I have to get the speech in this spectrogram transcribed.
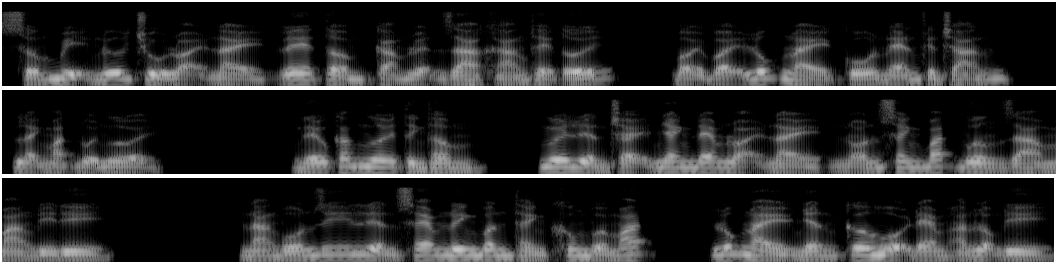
sớm bị nữ chủ loại này ghê tởm cảm luyện ra kháng thể tới, bởi vậy lúc này cố nén phiền chán, lạnh mặt đuổi người. Nếu các ngươi tình thâm, ngươi liền chạy nhanh đem loại này nón xanh bắt vương ra mang đi đi. Nàng vốn dĩ liền xem Ninh Vân Thành không vừa mắt, lúc này nhân cơ hội đem hắn lộng đi,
